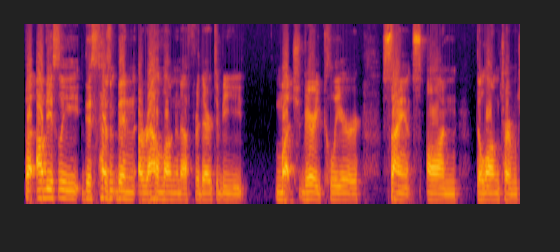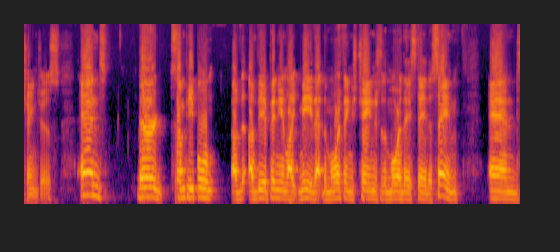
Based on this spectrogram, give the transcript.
But obviously, this hasn't been around long enough for there to be much very clear science on the long term changes. And there are some people of the, of the opinion, like me, that the more things change, the more they stay the same. And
